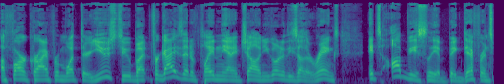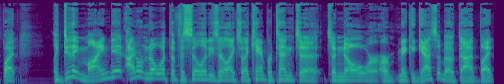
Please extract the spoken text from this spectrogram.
a far cry from what they're used to. But for guys that have played in the NHL and you go to these other rinks, it's obviously a big difference. But like, do they mind it? I don't know what the facilities are like, so I can't pretend to to know or, or make a guess about that. But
